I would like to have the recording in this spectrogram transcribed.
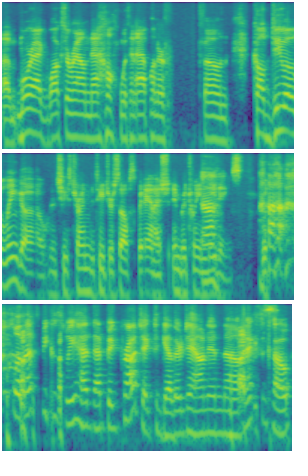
Um, Morag walks around now with an app on her phone called Duolingo, and she's trying to teach herself Spanish in between uh, meetings. well, that's because we had that big project together down in uh, Mexico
